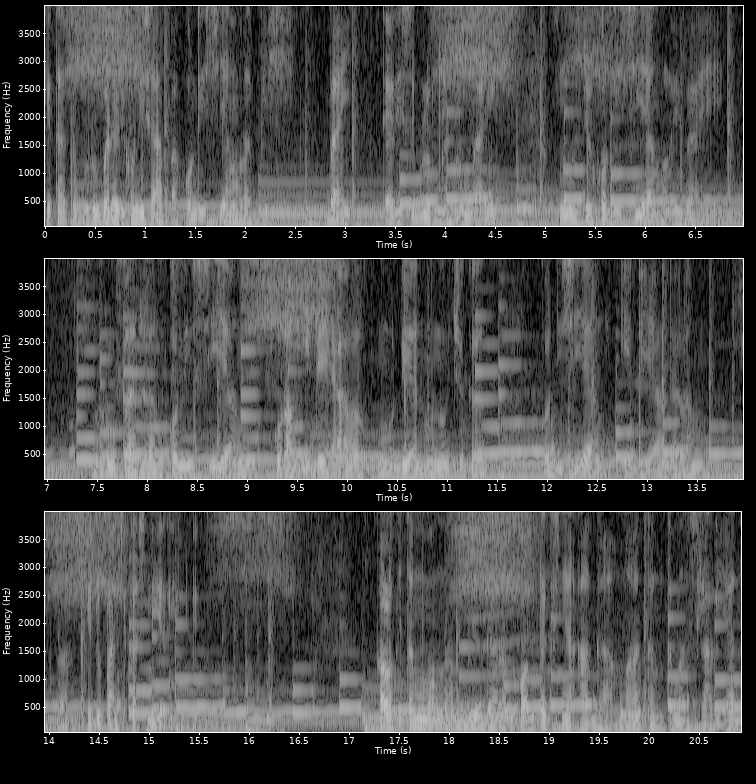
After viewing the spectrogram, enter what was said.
kita itu berubah dari kondisi apa? Kondisi yang lebih baik dari sebelumnya belum baik menuju kondisi yang lebih baik. Berubah dalam kondisi yang kurang ideal, kemudian menuju ke kondisi yang ideal dalam uh, kehidupan kita sendiri gitu kalau kita mau mengambil dalam konteksnya agama teman-teman sekalian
